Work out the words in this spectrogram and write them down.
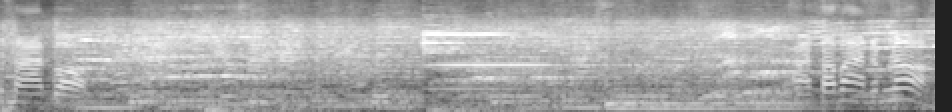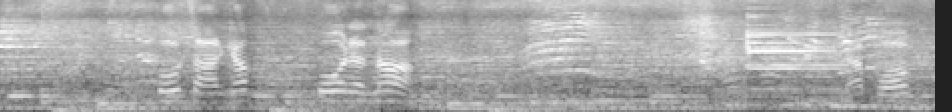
อะผู้สาบอกอาตาบ้านน้ำนอกผู้สาดครับปูดันนอกครับผม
